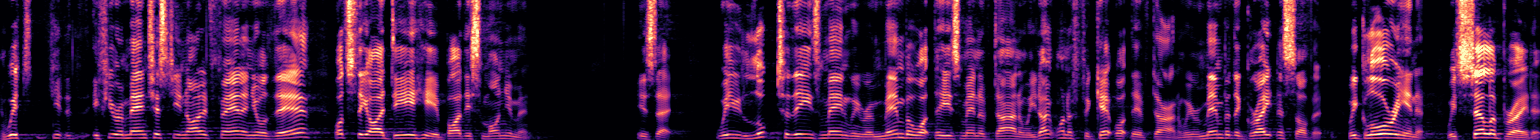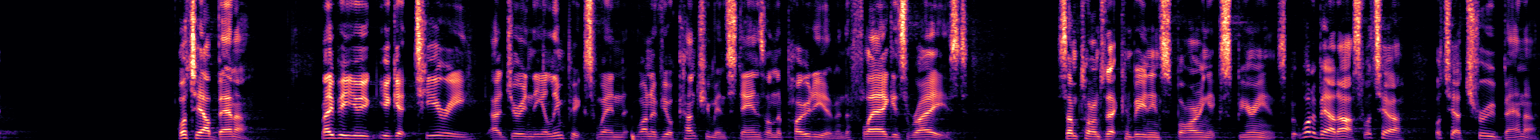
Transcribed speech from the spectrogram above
Which, if you're a Manchester United fan and you're there, what's the idea here by this monument? Is that we look to these men, we remember what these men have done, and we don't want to forget what they've done. We remember the greatness of it. We glory in it. We celebrate it. What's our banner? Maybe you, you get teary uh, during the Olympics when one of your countrymen stands on the podium and the flag is raised. Sometimes that can be an inspiring experience. But what about us? What's our, what's our true banner?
